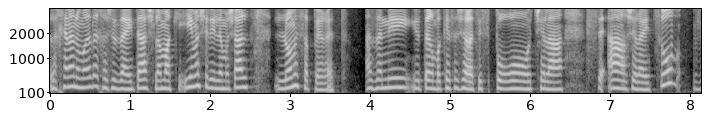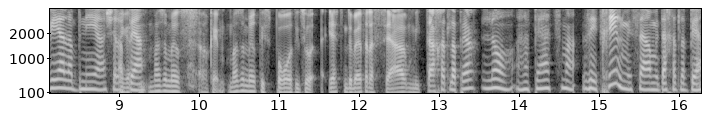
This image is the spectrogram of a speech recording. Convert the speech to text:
לכן אני אומרת לך שזו הייתה השלמה, כי אימא שלי למשל לא מספרת. אז אני יותר בקטע של התספורות, של השיער, של העיצוב, והיא על הבנייה של רגע, הפאה. מה זה אומר, אוקיי, מה זה אומר תספורות, עיצוב? את מדברת על השיער מתחת לפאה? לא, על הפאה עצמה. זה התחיל משיער מתחת לפאה.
